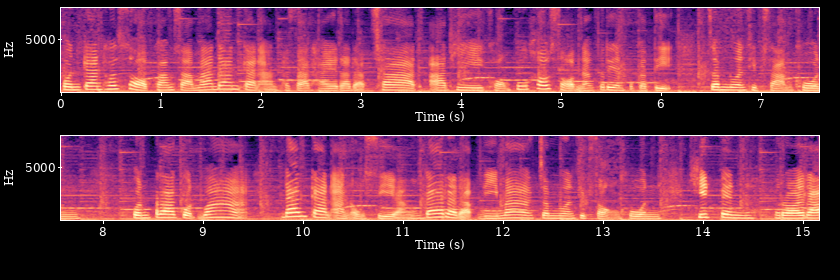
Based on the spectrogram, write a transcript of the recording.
ผลการทดสอบความสามารถด้านการอ่านภาษาไทยระดับชาติ RT ของผู้เข้าสอบนักเรียนปกติจำนวน 13 คน ผลปรากฏว่า ด้านการอ่านออกเสียงได้ระดับดีมากจำนวน 12 คน คิดเป็นร้อยละ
